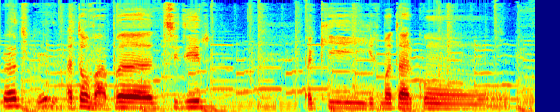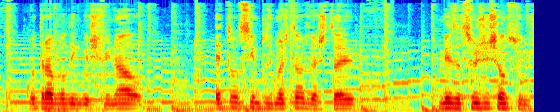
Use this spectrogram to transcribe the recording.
Pregos Pedro. Então vá, para decidir aqui e rematar com, com o trava-línguas final, é tão simples mas tão rasteiro. Mesa sujas são sujos.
